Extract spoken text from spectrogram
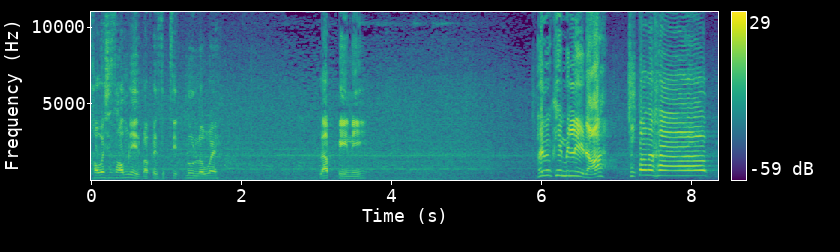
เขาไว้ใช้ซ้อมลีดมาเป็นสิบสิบรุ่นแล้วเว้ย แล้วปีนี้ เฮ้ยมึงคิมมิลลีดเหรอ ถูกต้องนะครับ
